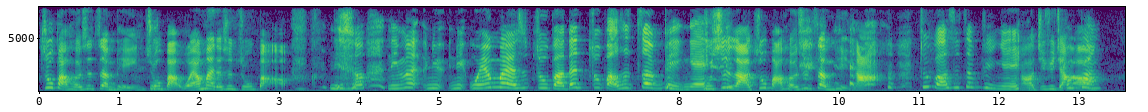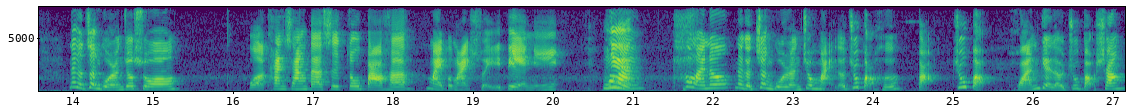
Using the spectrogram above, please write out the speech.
珠宝盒是正品，珠宝我要卖的是珠宝。你说你卖你你我要卖的是珠宝，但珠宝是正品哎，不是啦，珠宝盒是正品啦，珠宝是正品哎。好，继续讲喽。那个郑国人就说：“我看上的是珠宝盒，卖不卖随便你。”后来，后来呢？那个郑国人就买了珠宝盒，把珠宝还给了珠宝商。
